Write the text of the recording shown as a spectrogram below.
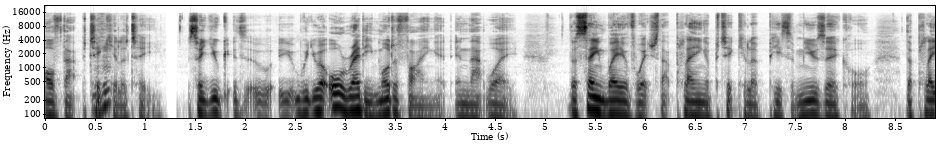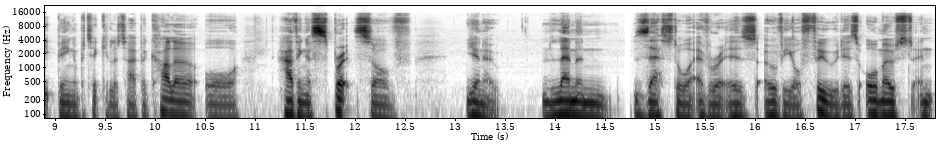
of that mm-hmm. particular mm-hmm. tea. So you you are already modifying it in that way, the same way of which that playing a particular piece of music, or the plate being a particular type of color, or having a spritz of, you know, lemon zest or whatever it is over your food is almost an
